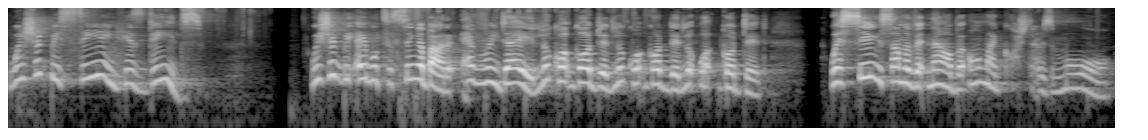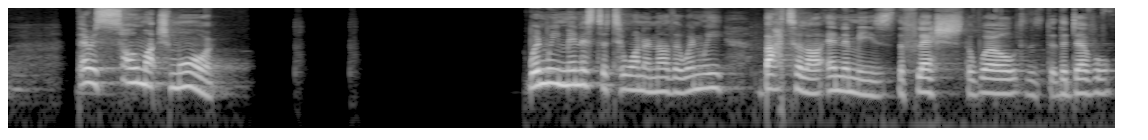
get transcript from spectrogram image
We should be seeing his deeds. We should be able to sing about it every day. Look what God did. Look what God did. Look what God did. We're seeing some of it now, but oh my gosh, there is more. There is so much more. When we minister to one another, when we battle our enemies, the flesh, the world, the, the devil,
